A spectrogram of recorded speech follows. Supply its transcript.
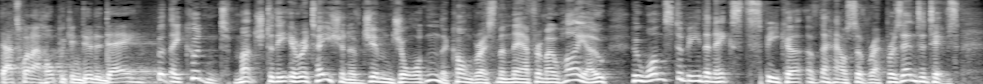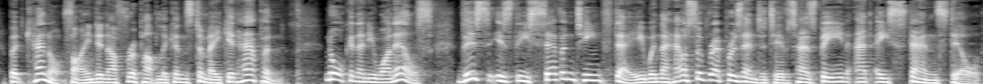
That's what I hope we can do today. But they couldn't, much to the irritation of Jim Jordan, the congressman there from Ohio, who wants to be the next Speaker of the House of Representatives, but cannot find enough Republicans to make it happen nor can anyone else. This is the 17th day when the House of Representatives has been at a standstill.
